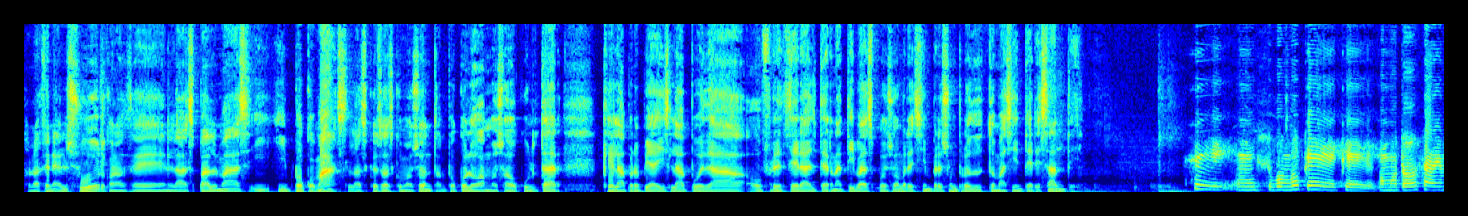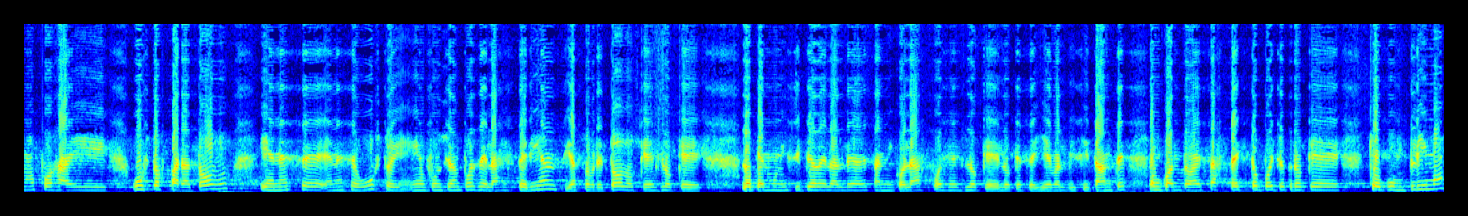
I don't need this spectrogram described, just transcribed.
conocen el sur, conocen las palmas y, y poco más, las cosas como son, tampoco lo vamos a ocultar. Que la propia isla pueda ofrecer alternativas, pues hombre, siempre es un producto más interesante. Sí, mm, supongo que, que como todos sabemos pues hay gustos para todos y en ese en ese gusto y, y en función pues de las experiencias sobre todo que es lo que lo que el municipio de la aldea de San Nicolás pues es lo que lo que se lleva el visitante en cuanto a ese aspecto pues yo creo que, que cumplimos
